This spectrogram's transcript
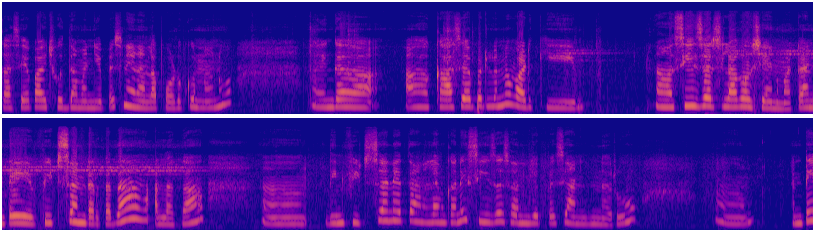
కాసేపు అవి చూద్దామని చెప్పేసి నేను అలా పడుకున్నాను. ఇంకా కాసేపట్లోనూ కాసేపట్లోనే వాడికి సీజర్స్ లాగా వచ్చాయన్నమాట. అంటే ఫిట్స్ అంటారు కదా అలాగా. దీని ఫిట్స్ అనేది అనలేం కానీ సీజర్స్ అని చెప్పేసి అంటున్నారు. అంటే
